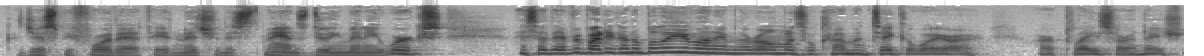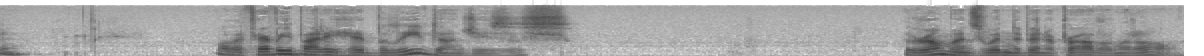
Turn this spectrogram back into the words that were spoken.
Because just before that, they had mentioned this man's doing many works. They said, Everybody going to believe on him. The Romans will come and take away our, our place, our nation. Well, if everybody had believed on Jesus, the Romans wouldn't have been a problem at all.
